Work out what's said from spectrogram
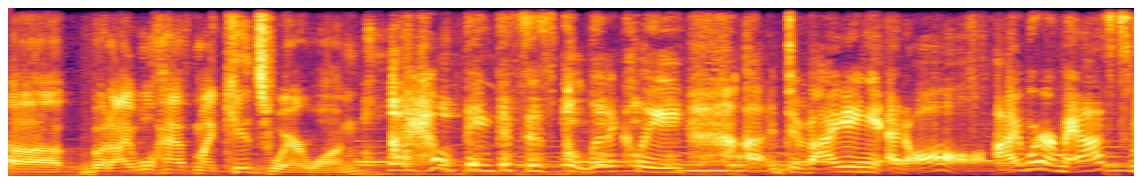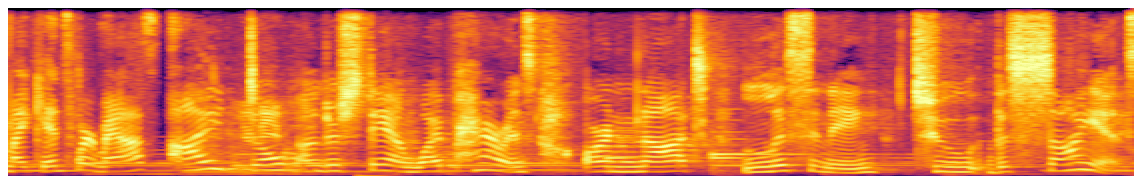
uh, but I will have my kids wear one. I don't think this is politically uh, dividing at all. I wear masks, my kids wear masks. I don't understand why parents are not listening to the science,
